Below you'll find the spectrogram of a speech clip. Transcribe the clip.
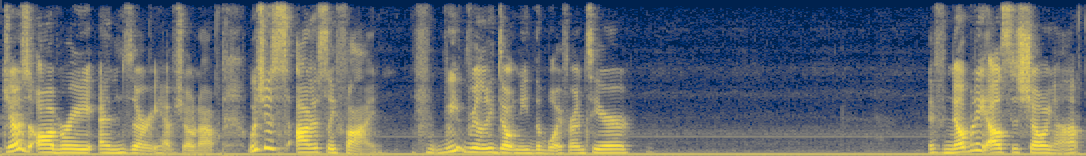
just Aubrey and Zuri have shown up. Which is honestly fine. We really don't need the boyfriends here. If nobody else is showing up,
